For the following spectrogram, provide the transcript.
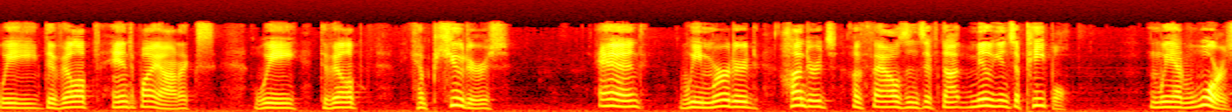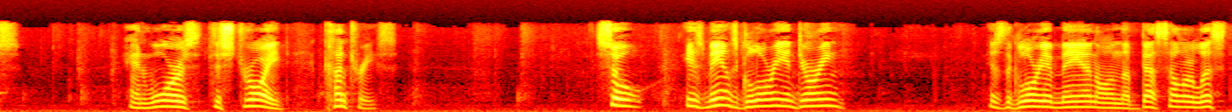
We developed antibiotics. We developed computers and we murdered hundreds of thousands, if not millions, of people. And we had wars, and wars destroyed countries. So, is man's glory enduring? Is the glory of man on the bestseller list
